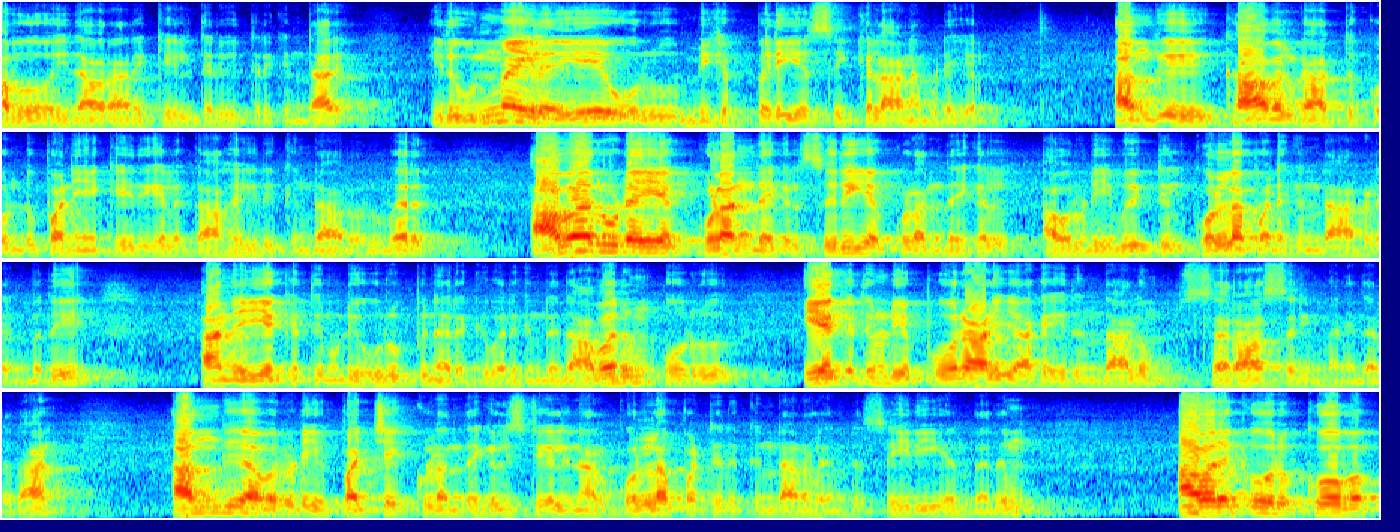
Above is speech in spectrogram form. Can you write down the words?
அபு வைதா அவர் அறிக்கையில் தெரிவித்திருக்கின்றார். இது உண்மையிலேயே ஒரு மிகப்பெரிய சிக்கலான விடயம். அங்கு காவல் காத்து கொண்டு பணிய கைதிகளுக்காக இருக்கின்றார் ஒருவர். அவருடைய குழந்தைகள் சிறிய குழந்தைகள் அவருடைய வீட்டில் கொல்லப்படுகின்றார்கள் என்பது அந்த இயக்கத்தினுடைய உறுப்பினருக்கு வருகின்றது. அவரும் ஒரு இயக்கத்தினுடைய போராளியாக இருந்தாலும் சராசரி மனிதர்தான். அங்கு அவருடைய பச்சை குழந்தைகள் ஸ்டேலினால் கொல்லப்பட்டிருக்கின்றார்கள் என்ற செய்தி இருந்ததும் அவருக்கு ஒரு கோபம்.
